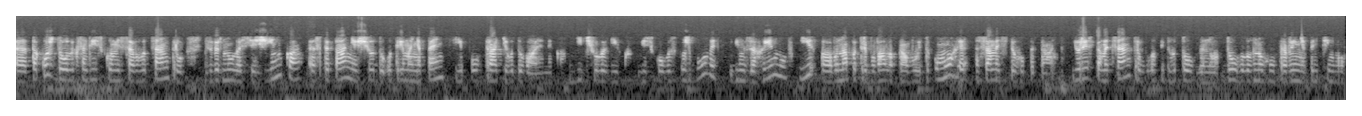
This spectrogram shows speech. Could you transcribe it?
Е, Також до Олександрійського місцевого центру звернулася жінка з питання щодо отримання пенсії по втраті годувальника. Її чоловік військовослужбовець, він загинув, і е, вона потребувала правої допомоги саме з цього питання. Юристами центру було підготовлено до головного управління пенсійного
